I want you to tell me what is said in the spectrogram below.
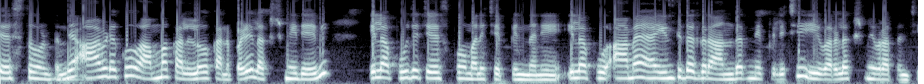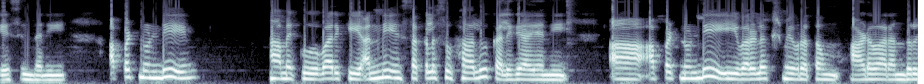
చేస్తూ ఉంటుంది. ఆవిడకు అమ్మ కళ్ళలో కనపడి లక్ష్మీదేవి ఇలా పూజ చేసుకోమని చెప్పిందని ఇలా పూ- ఆమె ఇంటి దగ్గర అందరినీ పిలిచి ఈ వరలక్ష్మి వ్రతం చేసిందని అప్పటి నుండి ఆమెకు వారికి అన్ని సకల సుఖాలు కలిగాయని అప్పటి నుండి ఈ వరలక్ష్మి వ్రతం ఆడవారందరూ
